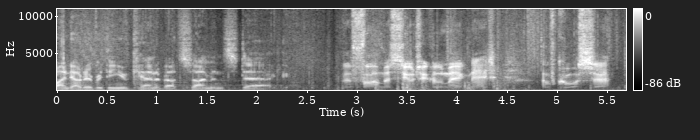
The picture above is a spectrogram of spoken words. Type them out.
Find out everything you can about Simon Stagg. The pharmaceutical magnate? Of course, sir.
